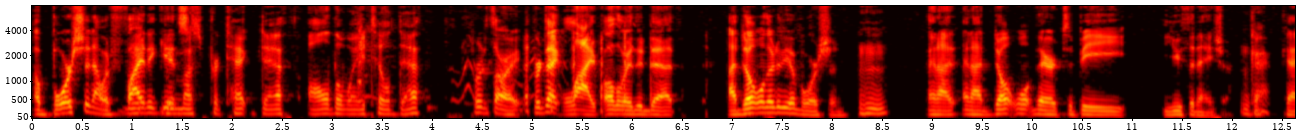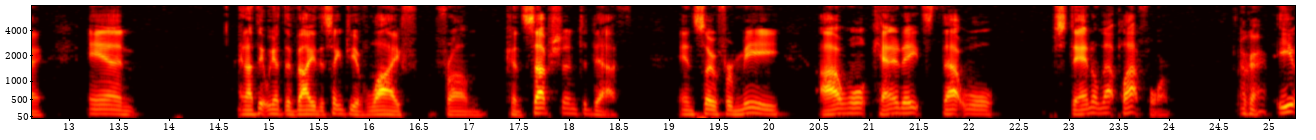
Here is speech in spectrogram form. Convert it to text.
abortion i would fight We against must protect death all the way till death. or, sorry protect life all the way through death. I don't want there to be abortion. Hmm and i and i don't want there to be euthanasia. Okay, Okay. and and i think we have to value the sanctity of life from conception to death. And so for me i want candidates that will stand on that platform Okay. e-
